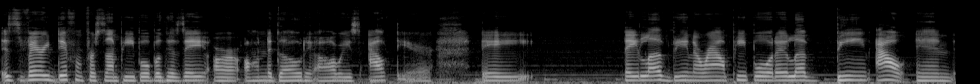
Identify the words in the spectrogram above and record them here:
it's very different for some people because they are on the go they're always out there. They they love being around people they love being out and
